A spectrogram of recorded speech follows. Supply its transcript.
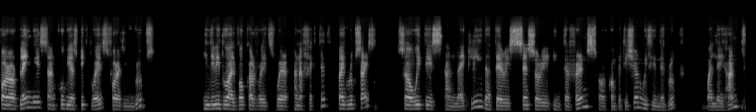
for our Blainvilles and Cuvier's beaked whales foraging groups, individual vocal rates were unaffected by group size, so it is unlikely that there is sensory interference or competition within the group while they hunt.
